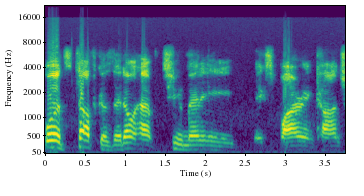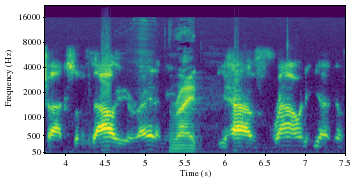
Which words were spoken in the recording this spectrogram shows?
Well, it's tough because they don't have too many expiring contracts of value, right? I mean, right. You have Round, you have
